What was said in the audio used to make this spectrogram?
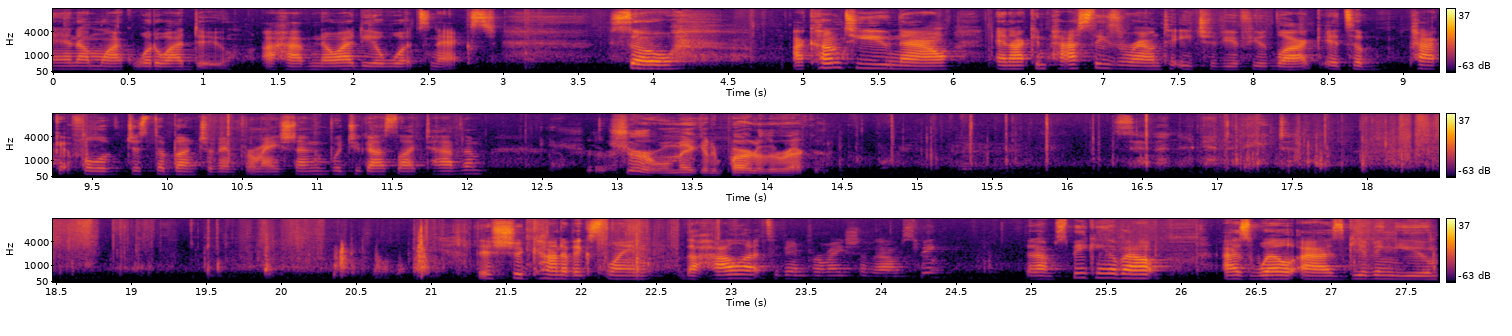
and I'm like, what do I do? I have no idea what's next. So I come to you now, and I can pass these around to each of you if you'd like. It's a packet full of just a bunch of information. Would you guys like to have them? Sure, we'll make it a part of the record. seven, and eight. This should kind of explain the highlights of information that I'm speak, that I'm speaking about, as well as giving you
